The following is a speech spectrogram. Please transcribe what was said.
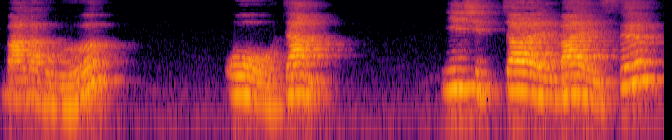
마가복음 5장 20절 말씀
